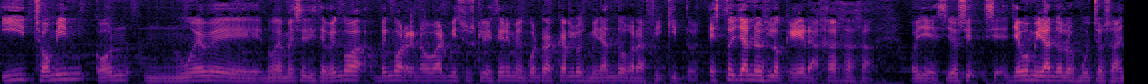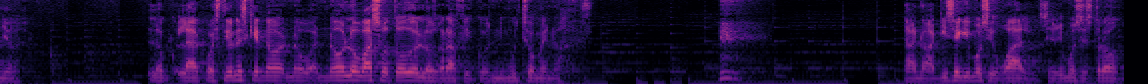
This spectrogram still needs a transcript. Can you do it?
Y Chomin con nueve, nueve meses dice, vengo a, vengo a renovar mi suscripción y me encuentro a Carlos mirando grafiquitos. Esto ya no es lo que era, jajaja. Ja, ja. Oye, yo llevo mirándolos muchos años. La cuestión es que no, no, no lo baso todo en los gráficos, ni mucho menos. No, no, aquí seguimos igual, seguimos strong.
